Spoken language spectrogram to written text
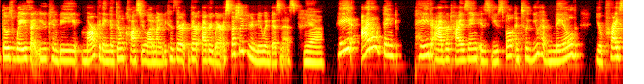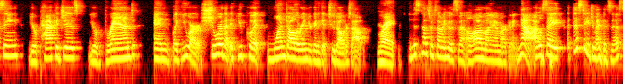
those ways that you can be marketing that don't cost you a lot of money because they're, they're everywhere, especially if you're new in business. Yeah. Paid, I don't think paid advertising is useful until you have nailed your pricing, your packages, your brand, and like you are sure that if you put $1 in, you're going to get $2 out. Right. And this comes from somebody who has spent a lot of money on marketing. Now, I will say at this stage in my business,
